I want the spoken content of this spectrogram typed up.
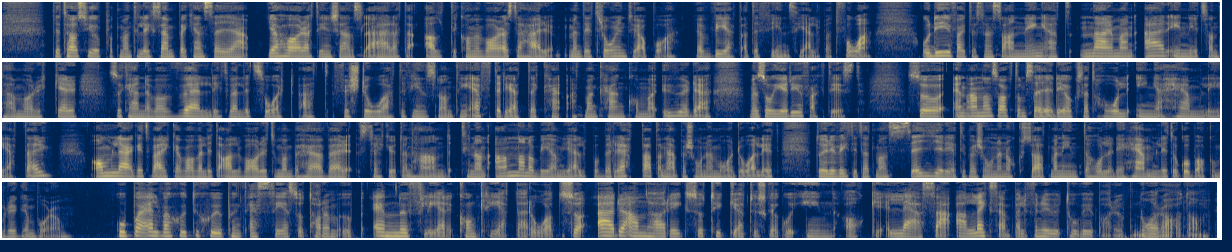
Det tas ju upp att man till exempel kan säga jag hör att din känsla är att det alltid kommer vara så här, men det tror inte jag på. Jag vet att det finns hjälp att få. Och det är ju faktiskt en sanning att när man är inne i ett sånt här mörker så kan det vara väldigt, väldigt svårt att förstå att det finns någonting efter det, att, det kan, att man kan komma ur det. Men så är det ju faktiskt. Så en annan sak de säger det är också att håll inga hemligheter. Om läget verkar vara väldigt allvarligt och man behöver sträcka ut en hand till någon annan och be om hjälp och berätta att den här personen mår dåligt, då är det viktigt att man säger det till personen också, att man inte håller det hemligt och går bakom ryggen på dem. Och på 1177.se så tar de upp ännu fler konkreta råd. Så är du anhörig så tycker jag att du ska gå in och läsa alla exempel, för nu tog vi bara upp några av dem.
